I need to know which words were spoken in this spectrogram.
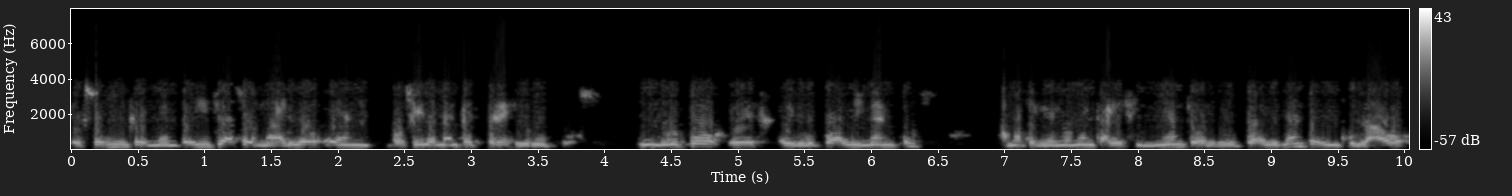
esos incrementos inflacionarios en posiblemente tres grupos. Un grupo es el grupo de alimentos. Estamos teniendo un encarecimiento del grupo de alimentos vinculado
